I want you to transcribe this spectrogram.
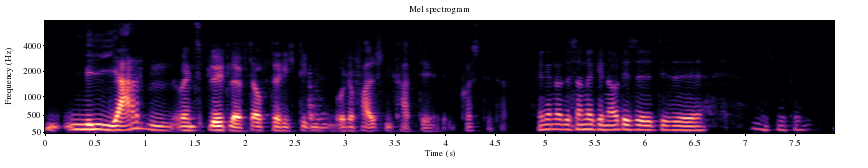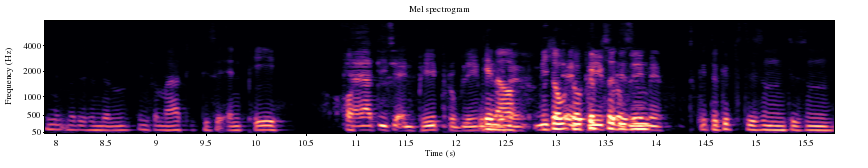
Milliarden, wenn es blöd läuft, auf der richtigen oder falschen Karte kostet hat. Ja, genau, das sind ja genau diese, diese wie nennt man das in der Informatik, diese NP. Ja, ja diese NP-Probleme. Genau, nicht da, da gibt es ja diesen, da gibt's diesen, diesen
